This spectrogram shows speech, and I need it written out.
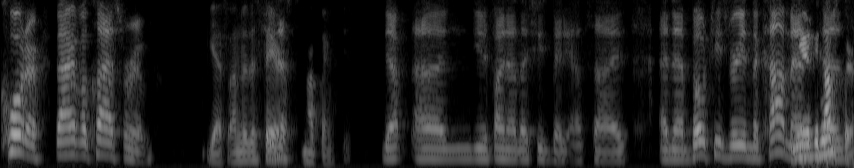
corner, back of a classroom. Yes. Under the stairs. just- Nothing. Yep, and you find out that she's been outside, and then Bocchi's reading the comments. Near the says- dumpster.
